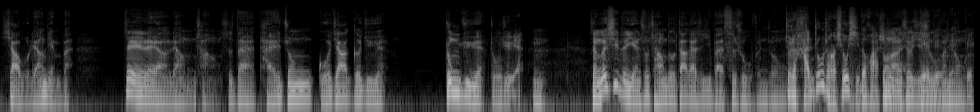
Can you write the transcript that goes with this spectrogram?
下午两点半，这两两场是在台中国家歌剧院中剧院。中剧院，嗯。整个戏的演出长度大概是一百四十五分钟，就是含中场休息的话是，中场休息十五分钟，对，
